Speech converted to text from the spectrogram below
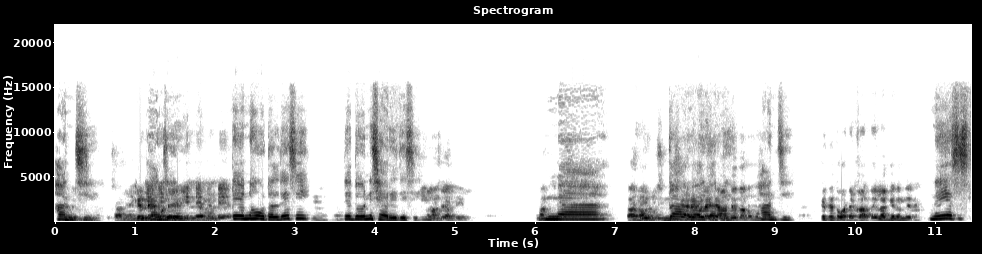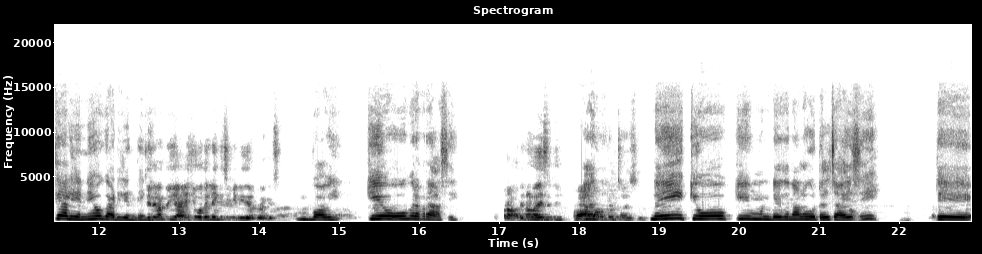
ਹਾਂਜੀ। ਕਿੰਨੇ ਹਾਂਜੀ। ਮੁੰਡੇ? ਕਿੰਨੇ ਮੁੰਡੇ? ਆ? ਤਿੰਨ ਹੋਟਲ ਦੇ ਸੀ ਤੇ ਦੋ ਨਸ਼ਹਿਰੇ ਦੇ ਸੀ। ਕੀ ਮੰਗ ਕਰਦੇ ਹੋ? ਮੈਂ ਕਾਰਵਾਈ ਕਾਰਵਾਈ ਜਾਣਦੇ ਕਰਦੀ ਤੁਹਾਨੂੰ ਮੁੰਡੇ? ਹਾਂਜੀ। ਕਿਤੇ ਤੁਹਾਡੇ ਘਰ ਦੇ ਲੱਗੇ ਰਹਿੰਦੇ ਨੇ? ਨਹੀਂ ਅਸੀਂ ਸਲਿਆਲੀ ਨੇ ਉਹ ਗਾੜੀ ਰਹਿੰਦੇ ਨੇ। ਜਿਹਦੇ ਨਾਲ ਤੁਸੀਂ ਆਏ ਸੀ ਉਹਦੇ ਲਿੰਕ ਚ ਕਿੰਨੀ ਦੇਰ ਤੋਂ ਹੈਗੇ ਸੀ? ਬੋਵੀ ਕਿ ਉਹ ਉਹ ਮੇਰਾ ਭਰਾ ਸੀ। ਭਰਾ ਦੇ ਨਾਲ ਆਏ ਸੀ ਤੁਸੀਂ? ਭਰਾ ਨਾਲ ਹੋਟਲ ਚ ਆਏ ਸੀ? ਨਹੀਂ ਕਿਉਂ ਕਿ ਮੁੰਡੇ ਦੇ ਨਾਲ ਹੋਟਲ ਚ ਆਏ ਸੀ। ਤੇ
